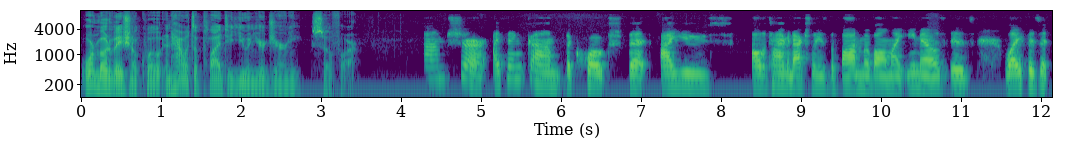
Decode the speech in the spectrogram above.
or motivational quote and how it's applied to you and your journey so far? Um, sure. I think um, the quote that I use all the time. It actually is the bottom of all my emails is life is it,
